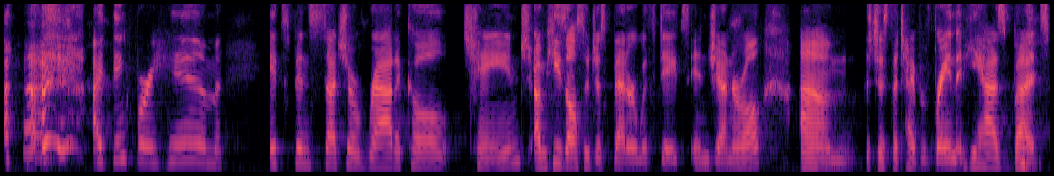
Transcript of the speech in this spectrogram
I think for him it's been such a radical change. Um, he's also just better with dates in general. Um, it's just the type of brain that he has. But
